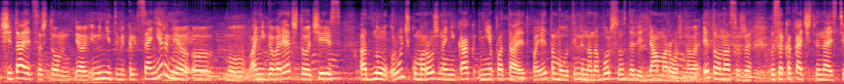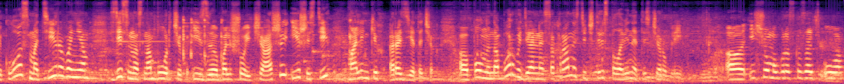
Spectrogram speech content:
Считается, что э, именитыми коллекционерами э, ну, они говорят, что через одну ручку мороженое никак не потает. Поэтому вот именно набор создали для мороженого. Это у нас уже высококачественное стекло с матированием. Здесь у нас наборчик из большой чаши и шести маленьких розеточек. Э, Полный набор в идеальной сохранности 4500 рублей. А, Еще могу рассказать о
